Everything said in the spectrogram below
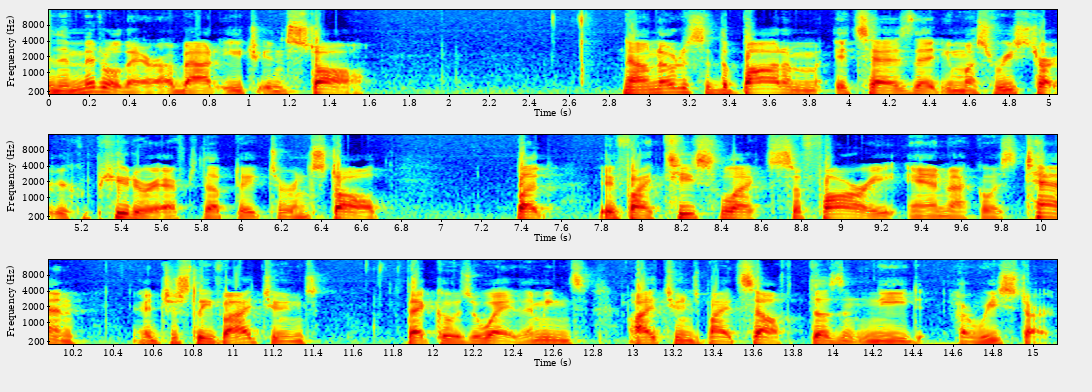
in the middle there about each install. Now notice at the bottom it says that you must restart your computer after the updates are installed. But if I T-select Safari and macOS 10 and just leave iTunes, that goes away. That means iTunes by itself doesn't need a restart.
